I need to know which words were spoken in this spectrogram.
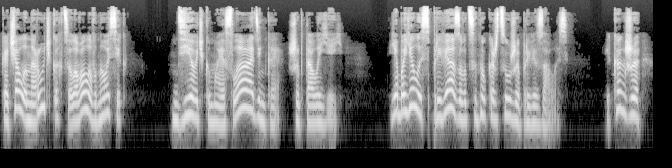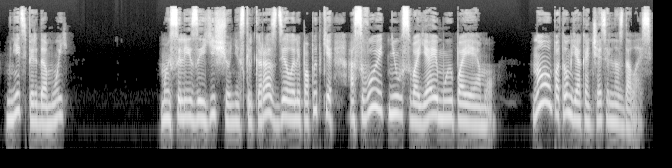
качала на ручках, целовала в носик. «Девочка моя сладенькая», — шептала ей. Я боялась привязываться, но, кажется, уже привязалась. И как же мне теперь домой? Мы с Элизой еще несколько раз делали попытки освоить неусвояемую поэму. Но потом я окончательно сдалась.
